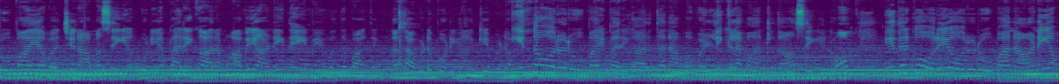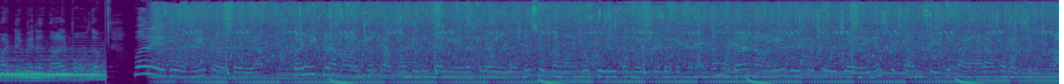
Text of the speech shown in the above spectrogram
ரூபாயை வச்சு நாம செய்யக்கூடிய பரிகாரம் அவை அனைத்தையுமே வந்து பார்த்தீங்கன்னா தவிடு பொடியாக்கிவிடும் இந்த ஒரு ரூபாய் பரிகாரத்தை நாம வெள்ளிக்கிழமை அன்று தான் செய்யணும். இதற்கு ஒரே ஒரு ரூபாய் நாணயம் மட்டும் இருந்தால் போதும். வேற எதுவுமே தேவையில்லை. வெள்ளிக்கிழமை அன்று பிரம்ம முடிந்த நேரத்தில் எழுந்து சுத்தமாக குளித்து முடித்ததுக்கு பிறகு முதல் நாளே வீட்டு பூஜை சுத்தம் செய்து தயாராக வச்சுருந்தா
